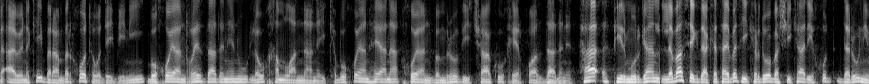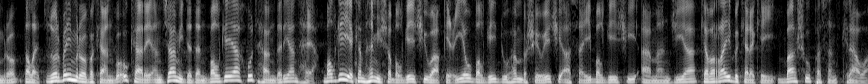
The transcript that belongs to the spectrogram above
لە ئاوێنەکەی بەرامبەر خۆتەوە دەیبینی، بۆ خۆیان ڕێز دادەنێن و لەو خەمڵاننانەی کە بۆ خۆیان هەیانە، خۆیان بە مرۆڤی چاک و خێرخواز دادەنێن. هە پیر مورگان لە باسێکدا کە تایبەتی کردووە بە شیکاری خود دەروونی مرۆڤ، دەڵێت، زۆربەی مرۆڤەکان بۆ ئەو کارەی ئەنجامی دەدەن بەڵگە یاخود هاندەریان هەیە. بەڵگەی یەکەم هەمیشە بەڵگەیەکی واقیعییە و بەڵگەی دووهەم بە شێوەیەکی ئاسایی بەڵگەیەکی ئامانجییە کە بە ڕای بکەرەکەی باش و پەسەند کراوە.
